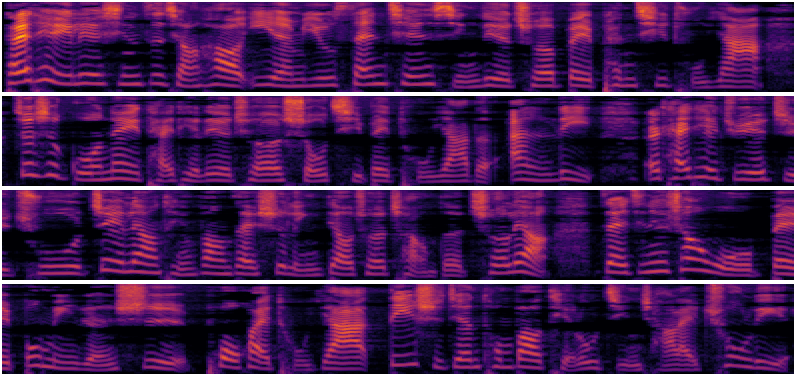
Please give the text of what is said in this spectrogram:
台铁列新自强号 EMU 三千型列车被喷漆涂鸦，这是国内台铁列车首起被涂鸦的案例。而台铁局也指出，这辆停放在士林吊车厂的车辆，在今天上午被不明人士破坏涂鸦，第一时间通报铁路警察来处理。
